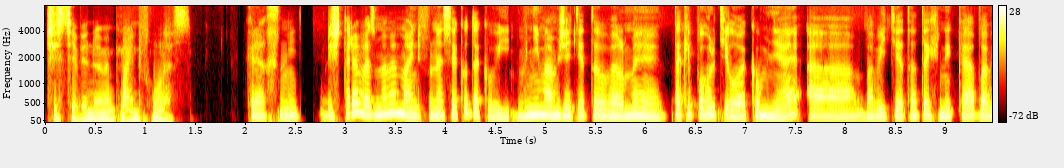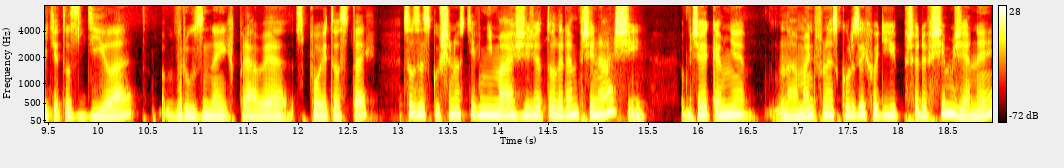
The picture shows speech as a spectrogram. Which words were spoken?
čistě věnujeme mindfulness. Krásný. Když teda vezmeme mindfulness jako takový, vnímám, že tě to velmi taky pohltilo jako mě a baví tě ta technika, baví tě to sdílet v různých právě spojitostech. Co ze zkušenosti vnímáš, že to lidem přináší? Protože ke mně na mindfulness kurzy chodí především ženy,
